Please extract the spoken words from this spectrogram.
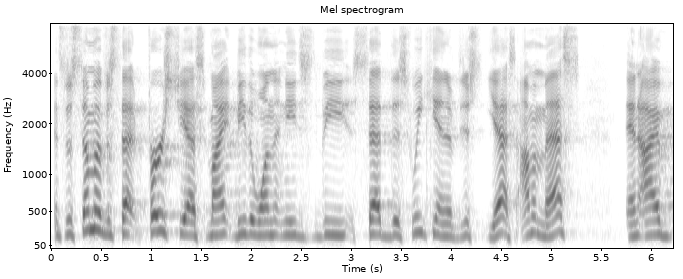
And so some of us, that first yes might be the one that needs to be said this weekend of just, yes, I'm a mess. And I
